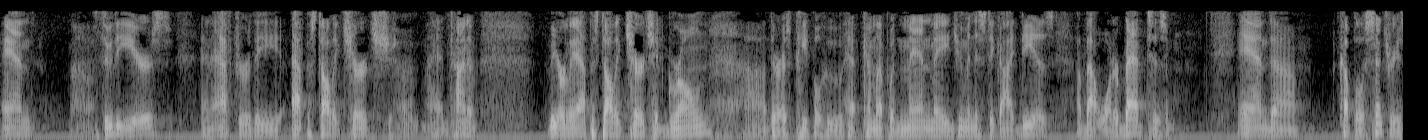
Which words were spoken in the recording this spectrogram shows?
and uh, through the years, and after the apostolic church uh, had kind of the early apostolic church had grown. Uh, there is people who have come up with man-made humanistic ideas about water baptism, and uh, a couple of centuries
